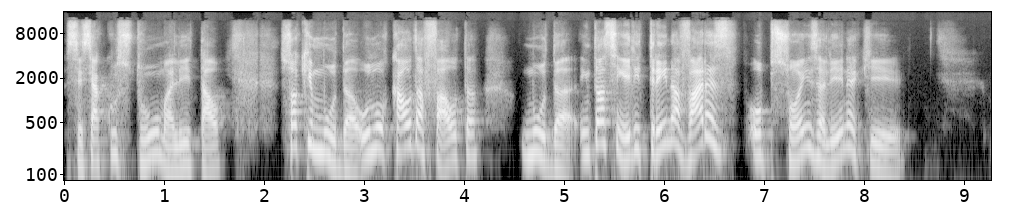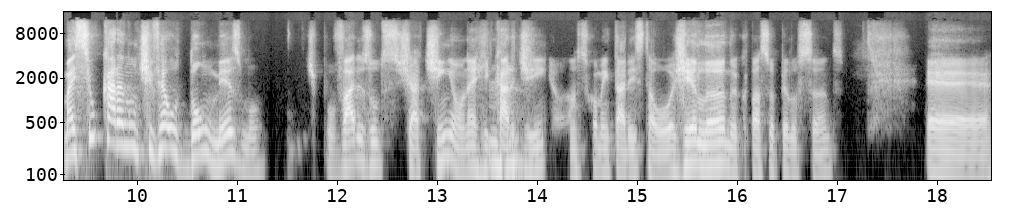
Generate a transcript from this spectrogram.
você se acostuma ali e tal. Só que muda o local da falta, muda. Então, assim, ele treina várias opções ali, né? Que. Mas se o cara não tiver o dom mesmo, tipo, vários outros já tinham, né? Ricardinho, nosso comentarista hoje, Elano, que passou pelo Santos. É,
